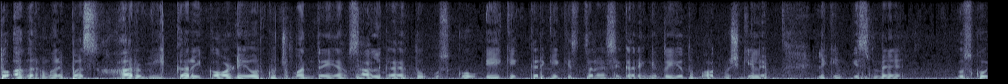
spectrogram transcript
तो अगर हमारे पास हर वीक का रिकॉर्ड है और कुछ मंथ है या साल का है तो उसको एक एक करके किस तरह से करेंगे तो ये तो बहुत मुश्किल है। लेकिन इसमें उसको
